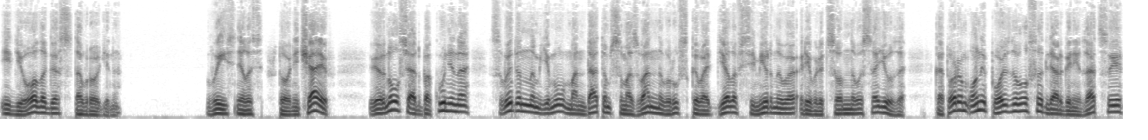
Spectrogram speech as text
идеолога Ставрогина. Выяснилось, что Нечаев вернулся от Бакунина с выданным ему мандатом самозванного русского отдела Всемирного революционного союза, которым он и пользовался для организации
